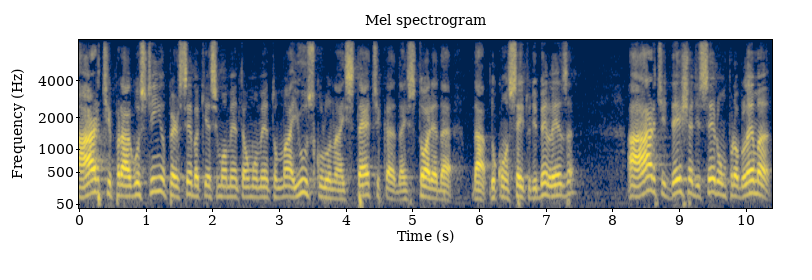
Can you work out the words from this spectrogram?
A arte para Agostinho, perceba que esse momento é um momento maiúsculo na estética da história da, da, do conceito de beleza. A arte deixa de ser um problema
